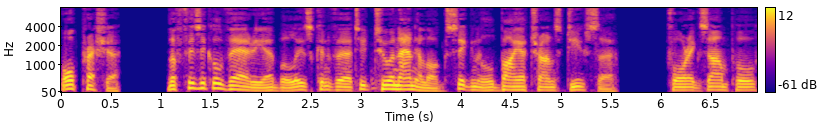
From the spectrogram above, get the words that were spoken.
or pressure. The physical variable is converted to an analog signal by a transducer. For example,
